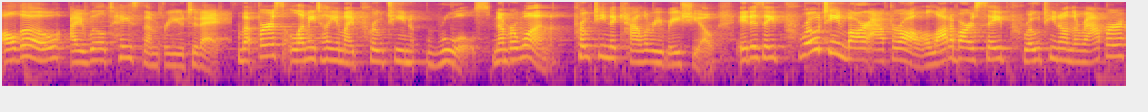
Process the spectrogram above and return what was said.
although I will taste them for you today. But first, let me tell you my protein rules. Number one, protein to calorie ratio. It is a protein bar after all. A lot of bars say protein on the wrapper,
